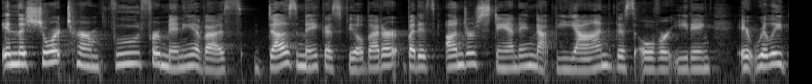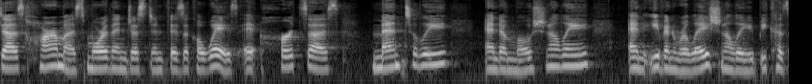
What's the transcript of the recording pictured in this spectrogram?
in the short term, food for many of us does make us feel better, but it's understanding that beyond this overeating, it really does harm us more than just in physical ways. It hurts us mentally and emotionally and even relationally because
